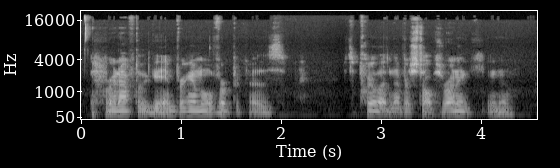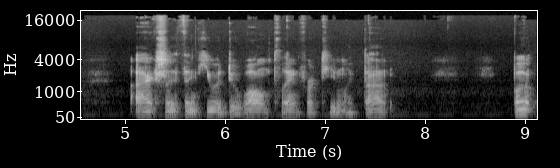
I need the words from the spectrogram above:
right after the game, bring him over because he's a player that never stops running. You know, I actually think he would do well in playing for a team like that. But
